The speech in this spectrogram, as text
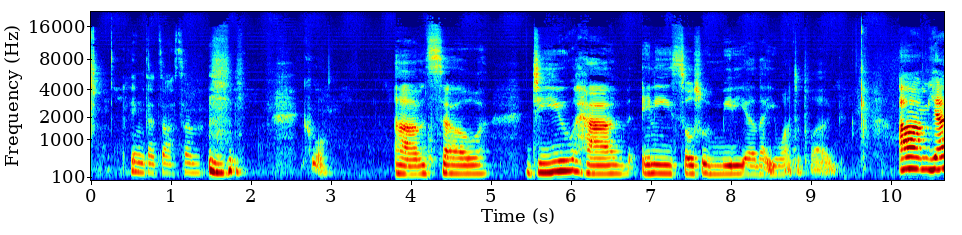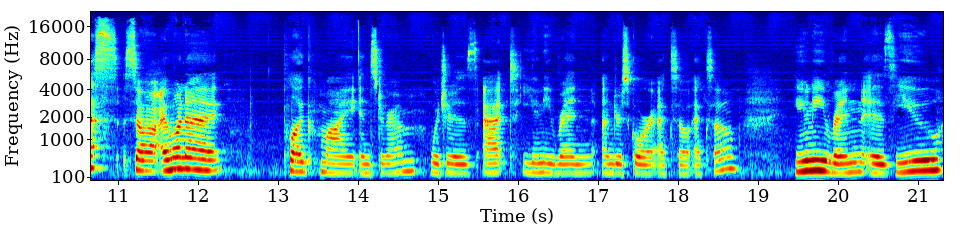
i think that's awesome. Cool. Um so do you have any social media that you want to plug? Um, yes. So I want to plug my Instagram, which is at unirin underscore xoxo. Unirin is U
